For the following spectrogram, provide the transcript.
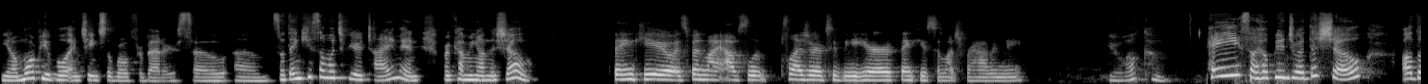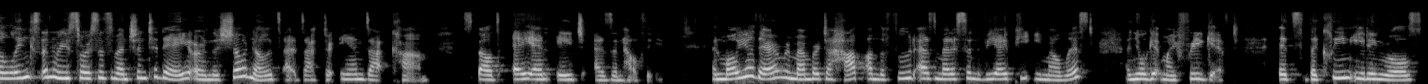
you know more people and change the world for better. So um, so thank you so much for your time and for coming on the show. Thank you. It's been my absolute pleasure to be here. Thank you so much for having me. You're welcome. Hey, so I hope you enjoyed this show. All the links and resources mentioned today are in the show notes at dranh.com, spelled A N H as in healthy. And while you're there, remember to hop on the Food as Medicine VIP email list and you'll get my free gift. It's the clean eating rules,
